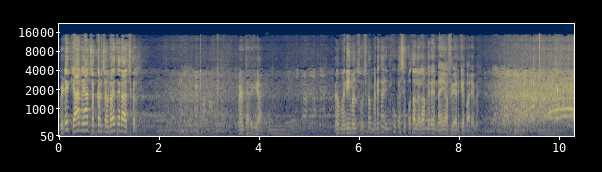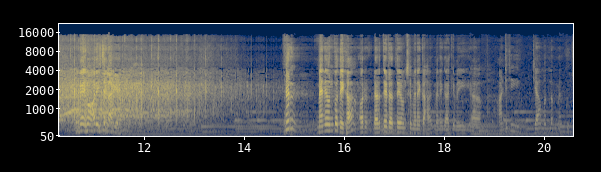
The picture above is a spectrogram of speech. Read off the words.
बेटे, क्या नया चक्कर चल रहा है तेरा आजकल? मैं डर गया। मैं मनी मन सोच रहा हूँ, मैंने कहा, इनको कैसे पता लगा मेरे नए अफेयर के बारे में? और ही चला गया। फिर मैंने उनको देखा और डरते डरते उनसे मैंने कहा मैंने कहा कि भाई आंटी जी, क्या मतलब मैं कुछ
